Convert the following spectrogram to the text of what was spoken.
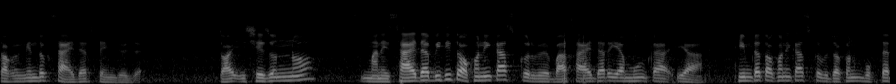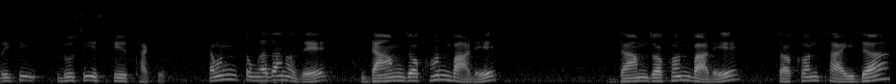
তখন কিন্তু চাহিদার চেঞ্জ হয়ে যায়। তাই সেজন্য মানে চাহিদা বিধি তখনই কাজ করবে বা চাহিদার ইয়া মূল ইয়া থিমটা তখনই কাজ করবে যখন ভোক্তার রুচি রুচি স্থির থাকে। যেমন তোমরা জানো যে, দাম যখন বাড়ে, দাম যখন বাড়ে, তখন চাহিদা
